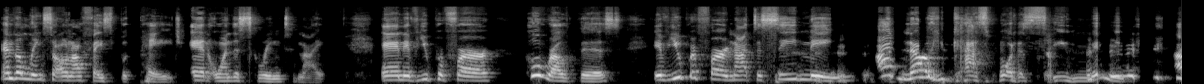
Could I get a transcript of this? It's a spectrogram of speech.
and the links are on our Facebook page and on the screen tonight. And if you prefer, who wrote this? If you prefer not to see me, I know you guys want to see me. I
